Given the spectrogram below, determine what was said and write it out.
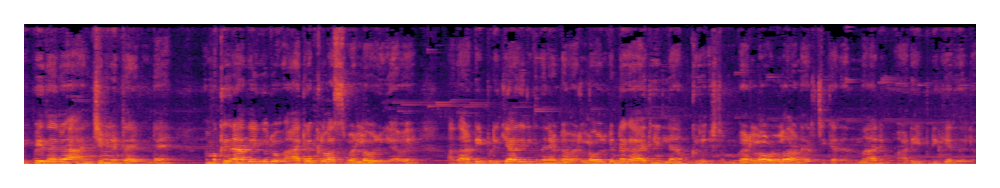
ഇപ്പോൾ ഇതൊരു അഞ്ച് മിനിറ്റ് ആയിട്ടുണ്ട്. നമുക്കിതിനകത്തേക്ക് ഒരു അര ഗ്ലാസ് വെള്ളം ഒഴിക്കാവേ. അത് അടി പിടിക്കാതിരിക്കുന്നതിനുണ്ട് വെള്ളം ഒഴിക്കേണ്ട കാര്യമില്ല. നമുക്ക് ഇഷ്ടം വെള്ളം ഉള്ളതാണ് ഇറച്ചിക്കത് എന്നാലും അടി പിടിക്കരുതല്ലോ.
